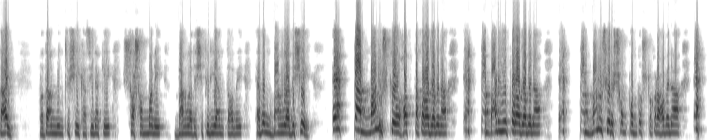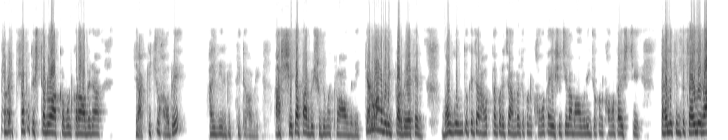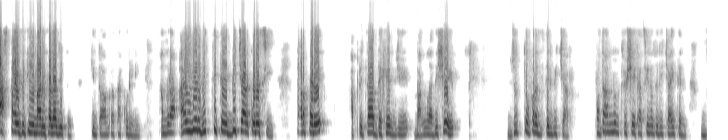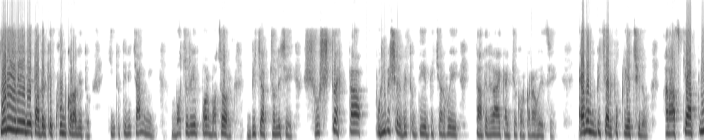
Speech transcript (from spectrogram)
তাই প্রধানমন্ত্রী শেখ হাসিনাকে সসম্মানে বাংলাদেশে ফিরিয়ে আনতে হবে এবং বাংলাদেশে একটা মানুষকেও হত্যা করা যাবে না একটা বাড়িও পড়া যাবে না, একটা মানুষের সম্পদ নষ্ট করা হবে না, একটা ব্যবসা প্রতিষ্ঠানও আক্রমণ করা হবে না। যা কিছু হবে, আইনের ভিত্তিতে হবে। আর সেটা পারবে শুধুমাত্র আওয়ামী লীগ। কেন আওয়ামী লীগ পারবে দেখেন? বঙ্গবন্ধুকে যারা হত্যা করেছে, আমরা যখন ক্ষমতায় এসেছিলাম, আওয়ামী লীগ যখন ক্ষমতায় এসছে, তাহলে কিন্তু চাইলে রাস্তায় পিটিয়ে মারি ফেলা যেত। কিন্তু আমরা তা করিনি। আমরা আইনের ভিত্তিতে বিচার করেছি। তারপরে আপনি তা দেখেন যে বাংলাদেশে যুদ্ধাপরাধীদের বিচার। প্রধানমন্ত্রী শেখ হাসিনা যদি চাইতেন ধরে এনে এনে তাদেরকে খুন করা যেত, কিন্তু তিনি চাননি। বছরের পর বছর বিচার চলেছে। সুষ্ঠু একটা পরিবেশের ভেতর দিয়ে বিচার হয়ে তাদের রায় কার্যকর করা হয়েছে। এবং বিচার প্রক্রিয়া ছিল। আর আজকে আপনি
